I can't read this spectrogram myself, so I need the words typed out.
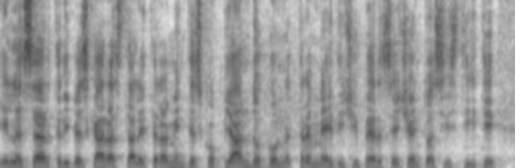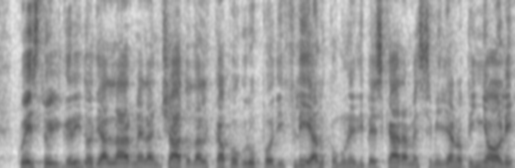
Il CERT di Pescara sta letteralmente scoppiando con tre medici per 600 assistiti. Questo il grido di allarme lanciato dal capogruppo di FLI al comune di Pescara, Massimiliano Pignoli,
